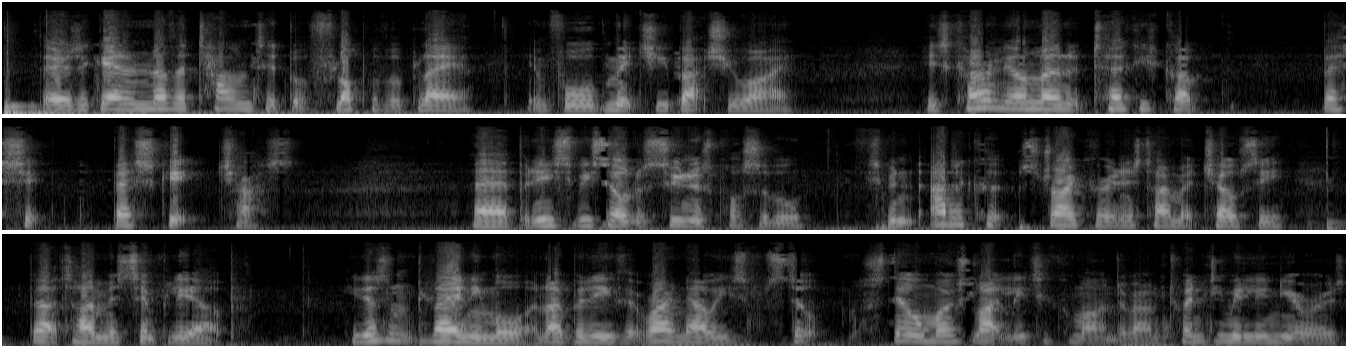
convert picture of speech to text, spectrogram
there is again another talented but flop of a player in forward Michy Batshuayi. He's currently on loan at Turkish club Beşik Beşiktaş, uh, but needs to be sold as soon as possible. He's been an adequate striker in his time at Chelsea, but that time is simply up. He doesn't play anymore, and I believe that right now he's still still most likely to command around 20 million euros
